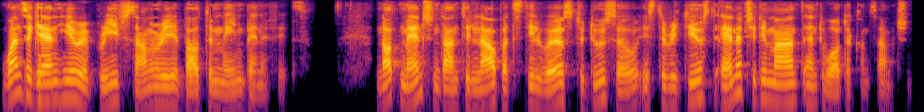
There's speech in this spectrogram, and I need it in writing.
Once again, here a brief summary about the main benefits. Not mentioned until now, but still worth to do so, is the reduced energy demand and water consumption.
